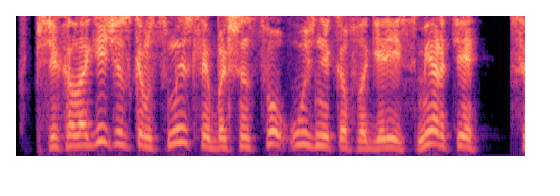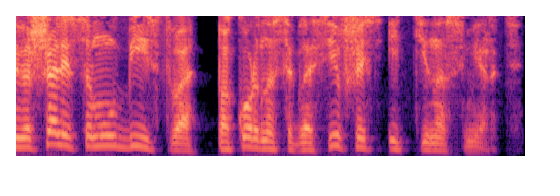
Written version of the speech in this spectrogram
В психологическом смысле большинство узников лагерей смерти совершали самоубийство, покорно согласившись идти на смерть.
